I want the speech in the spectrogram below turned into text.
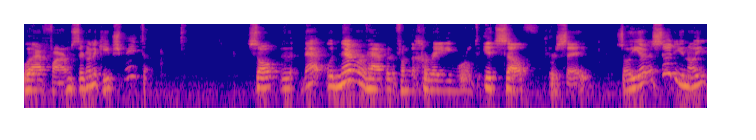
who have farms. They're going to keep shmita. So that would never have happened from the Haredi world itself per se. So he understood. You know, you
